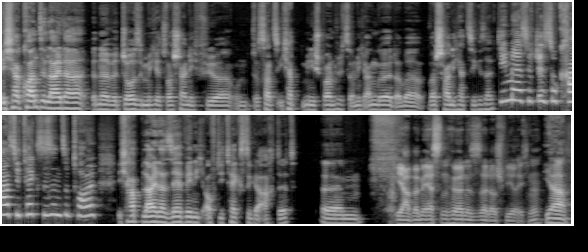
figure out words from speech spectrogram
Ich konnte leider, ne, wird Josie mich jetzt wahrscheinlich für, und das hat sie, ich habe mir die Sprachnachricht auch nicht angehört, aber wahrscheinlich hat sie gesagt, die Message ist so krass, die Texte sind so toll. Ich habe leider sehr wenig auf die Texte geachtet. Ähm, ja, beim ersten Hören ist es halt auch schwierig, ne? ja.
